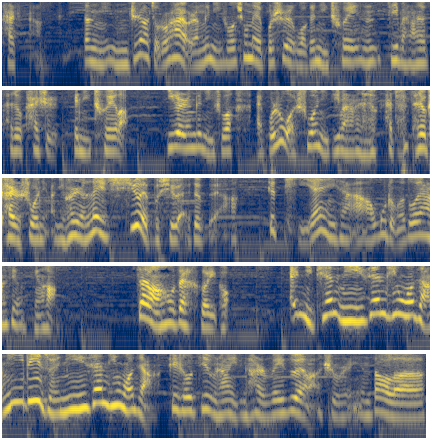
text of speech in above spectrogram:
开始啊。但你你知道酒桌上有人跟你说，兄弟，不是我跟你吹，基本上就他就开始跟你吹了。一个人跟你说，哎，不是我说你，基本上他就他就他就开始说你了。你说人类虚伪不虚伪，对不对啊？就体验一下啊，物种的多样性挺好。再往后再喝一口，哎，你天，你先听我讲，你闭嘴，你先听我讲。这时候基本上已经开始微醉了，是不是？已经到了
